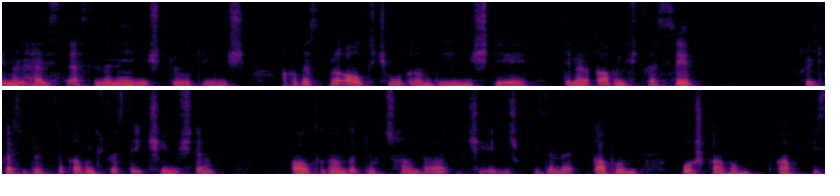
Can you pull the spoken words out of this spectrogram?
Deməli, hər hissə əslində nə imiş? 4 imiş. Axı, bəs bura 6 kiloqram deyilmişdi. Deməli, qabın kütləsi Suyun kütləsi 4-sə, qabın kütləsi də 2 imiş də. 6-dan da 4 çıxanda 2 eləyir. Bizdən də qabın, boş qabın, qab, biz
